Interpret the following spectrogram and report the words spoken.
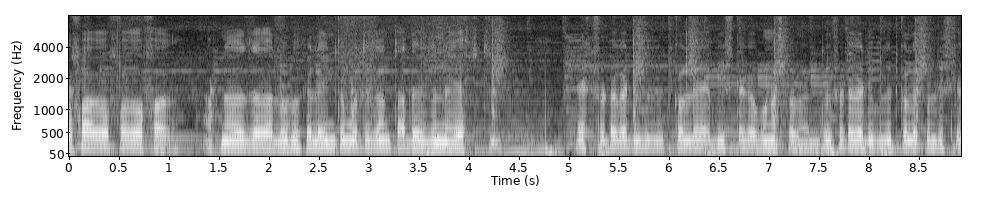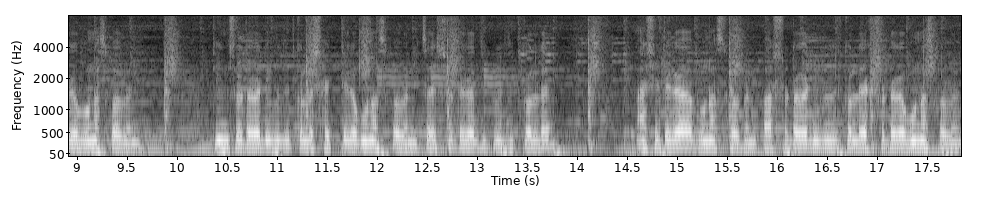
অফার অফার অফার। আপনারা যারা লুডো খেলে ইনকাম করতে চান, তাদের জন্য অ্যাপসটি একশো টাকা ডিপোজিট করলে বিশ টাকা বোনাস পাবেন দুশো টাকা ডিপোজিট করলে চল্লিশ টাকা বোনাস পাবেন, তিনশো টাকা ডিপোজিট করলে ষাট টাকা বোনাস পাবেন, চারশো টাকা ডিপোজিট করলে আশি টাকা বোনাস পাবেন, পাঁচশো টাকা ডিপোজিট করলে একশো টাকা বোনাস পাবেন,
